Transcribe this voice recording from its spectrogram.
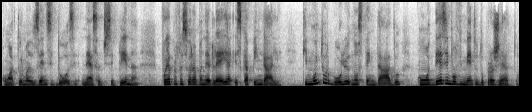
com a turma 212 nessa disciplina foi a professora Vanderleia Escapingali que muito orgulho nos tem dado com o desenvolvimento do projeto,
